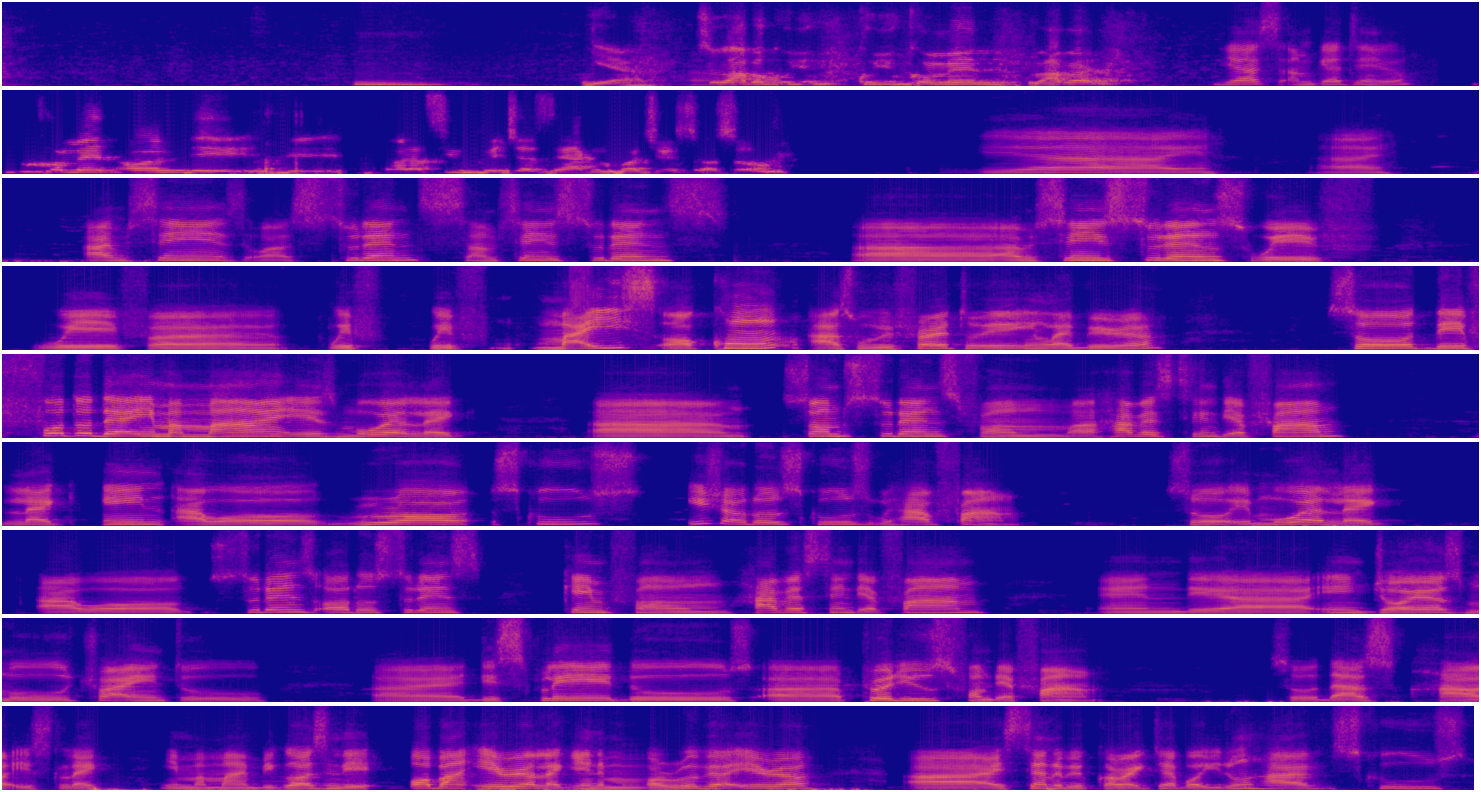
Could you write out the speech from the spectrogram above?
Hmm. Yeah. So Robert, could you could you comment, Robert? Yes, I'm getting you. Comment on the the other few pictures that I can buttress also. Yeah, I, I, I'm seeing well, students. I'm seeing students. Uh, I'm seeing students with, with, uh, with, with maize or corn, as we refer to it in Liberia. So the photo there in my mind is more like um, some students from uh, harvesting their farm, like in our rural schools. Each of those schools we have farm. So it more like our students, all those students came from harvesting their farm and they are in joyous mood trying to uh, display those uh, produce from their farm. So that's how it's like in my mind. Because in the urban area, like in the Monrovia area, uh, I stand to be corrected, but you don't have schools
